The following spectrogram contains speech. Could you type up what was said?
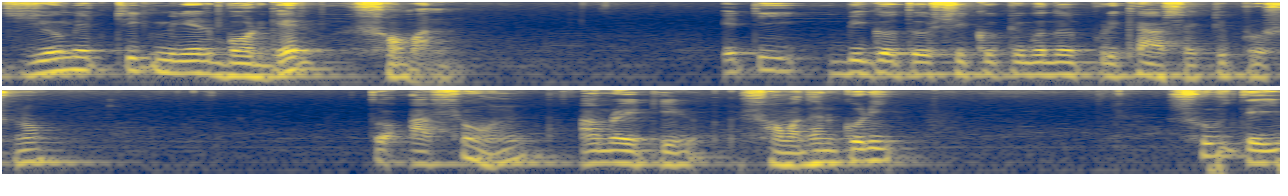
জিওমেট্রিক মিনের বর্গের সমান। এটি বিগত শিক্ষক নিবন্ধন পরীক্ষায় আসা একটি প্রশ্ন। তো আসুন আমরা এটির সমাধান করি। শুরুতেই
